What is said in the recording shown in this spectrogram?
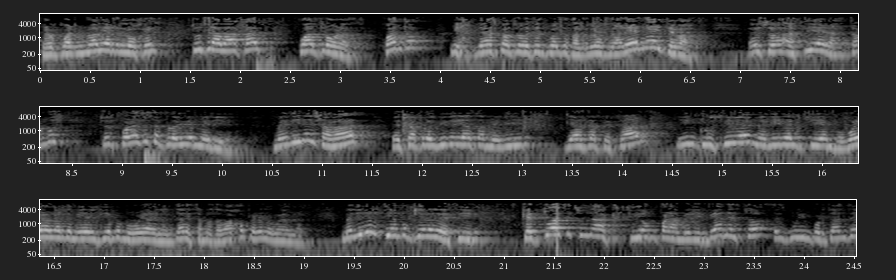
Pero cuando no había relojes, tú trabajas cuatro horas. ¿Cuánto? Mira, le das cuatro veces vueltas al reloj de arena y te vas. Eso así era, ¿estamos? Entonces por eso se prohíbe medir. Medir el Shabbat está prohibido ya sea medir, ya sea pesar, inclusive medir el tiempo. Voy a hablar de medir el tiempo, me voy a adelantar, está más abajo, pero lo voy a hablar. Medir el tiempo quiere decir que tú haces una acción para medir. Vean esto, es muy importante.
